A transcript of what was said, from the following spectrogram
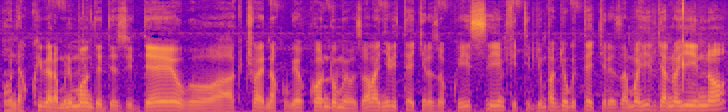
nkunda kwibera muri monde deside ubu actually nakubwiye ko ndi umuyobozi w'abanyabitekerezo ku isi mfite ibyumba byo gutekerezamo hirya no hino.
